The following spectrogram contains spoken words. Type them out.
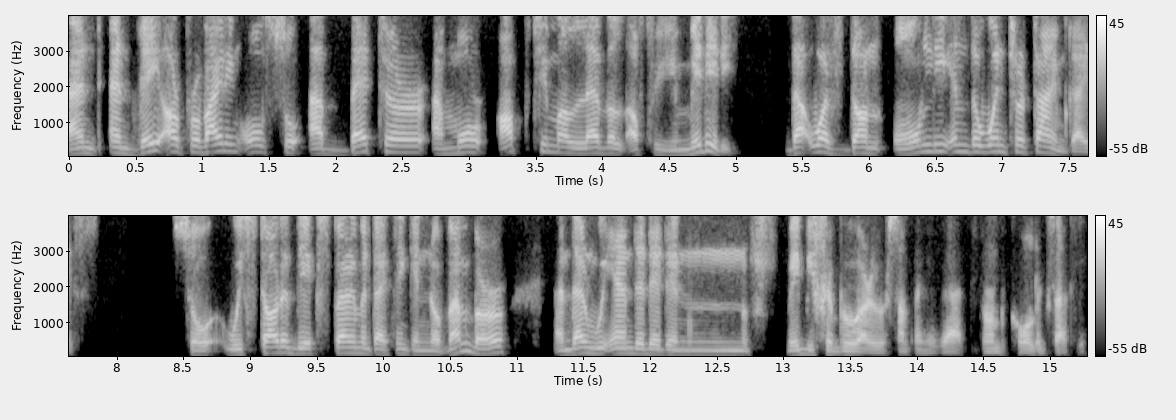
and and they are providing also a better a more optimal level of humidity. That was done only in the winter time guys. So we started the experiment i think in november and then we ended it in maybe february or something like that. I don't recall exactly.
